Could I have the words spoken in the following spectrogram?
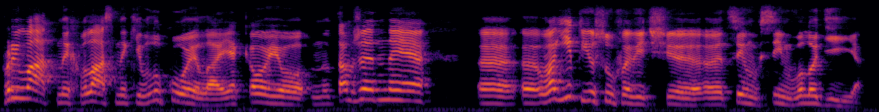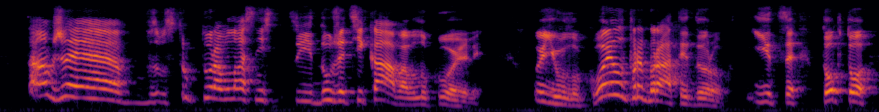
приватних власників Лукойла, якою ну, там же не е, е, Вагіт Юсуфович е, е, цим всім володіє. Там же структура власності дуже цікава в Лукойлі. І у Лукойл прибрати до рук. І це, тобто,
